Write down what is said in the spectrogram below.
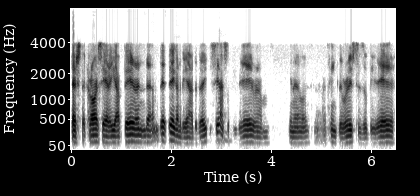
dash the Christ out of you up there, and um, they're, they're, going to be hard to beat. South will be there. Um, you know, I think the Roosters will be there.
